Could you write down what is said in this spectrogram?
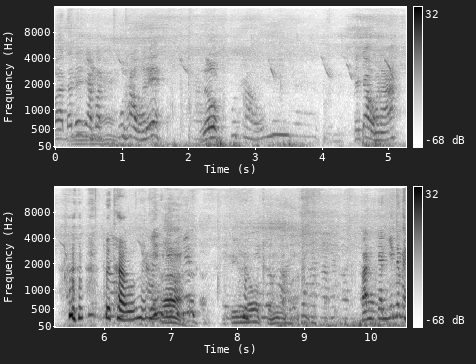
บัดนั้นเนี่ยบัดผู้เฒ่าเด้เร็วเจ้านะผู้เฒ่าเออกินโลดถึงนะปันกันกินได้ไหม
